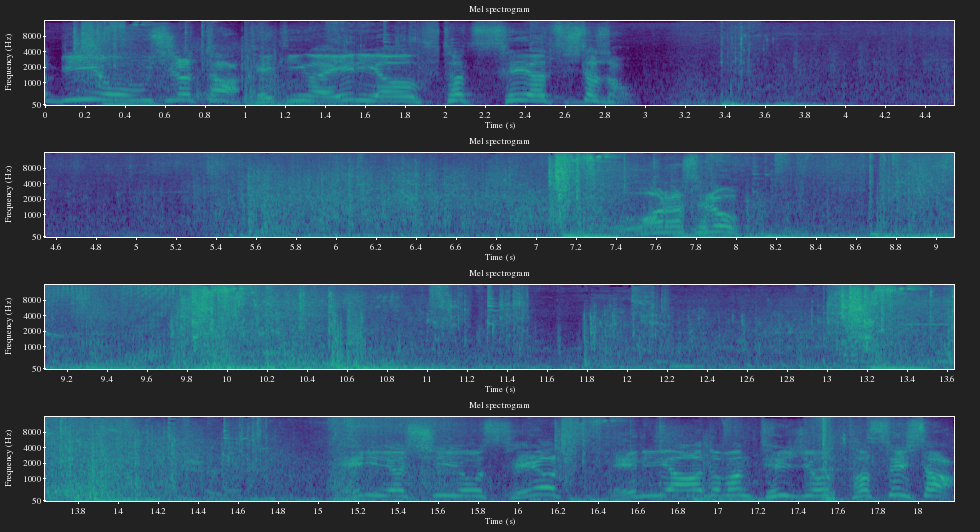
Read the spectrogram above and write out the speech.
ア B を失った。敵がエリアを2つ制圧したぞ。終わらせろ。エリア C を制圧。エリアアドバンテージを達成した。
